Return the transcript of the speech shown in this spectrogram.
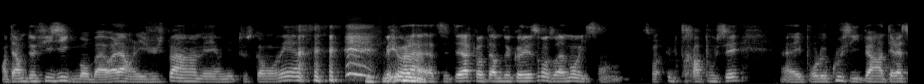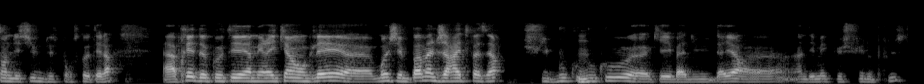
En termes de physique, bon, bah voilà, on les juge pas, hein, mais on est tous comme on est. Hein. mais voilà, c'est-à-dire qu'en termes de connaissances, vraiment, ils sont, sont ultra poussés. Euh, et pour le coup, c'est hyper intéressant de les suivre pour ce côté-là. Après, de côté américain, anglais, euh, moi, j'aime pas mal Jared Fazer. Je suis beaucoup, mm. beaucoup, euh, qui est bah, d'ailleurs un des mecs que je suis le plus.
